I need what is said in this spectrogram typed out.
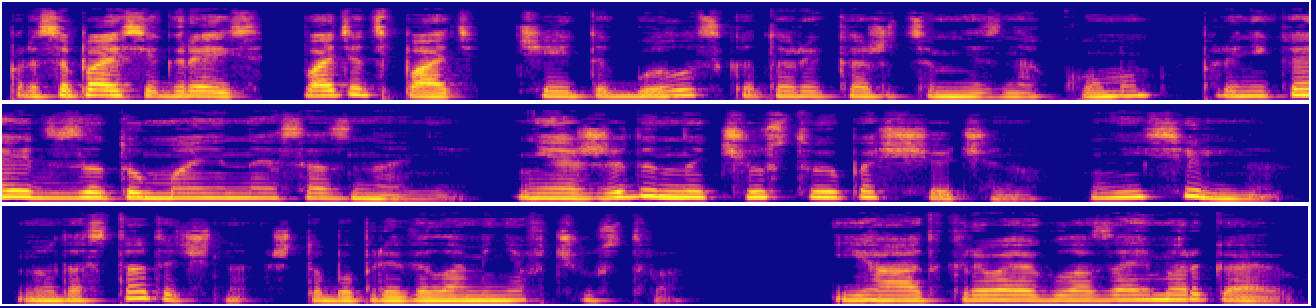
«Просыпайся, Грейс, хватит спать!» Чей-то голос, который кажется мне знакомым, проникает в затуманенное сознание. Неожиданно чувствую пощечину. Не сильную, но достаточно, чтобы привела меня в чувство. Я открываю глаза и моргаю,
